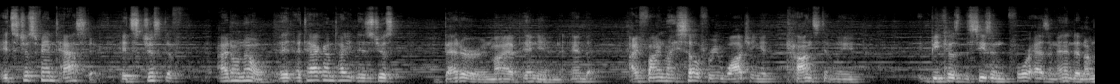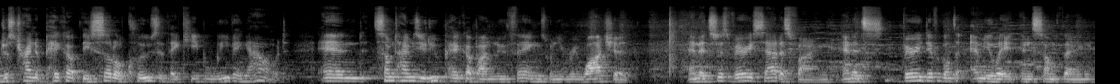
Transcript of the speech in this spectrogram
it's just fantastic. It's just a I don't know. Attack on Titan is just better in my opinion and I find myself rewatching it constantly because the season 4 hasn't ended. I'm just trying to pick up these subtle clues that they keep leaving out. And sometimes you do pick up on new things when you rewatch it. And it's just very satisfying. And it's very difficult to emulate in something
